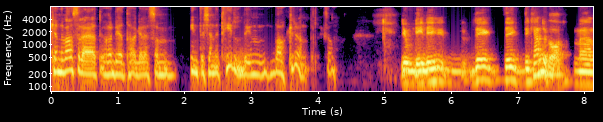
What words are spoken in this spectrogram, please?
Kan det vara sådär att du har deltagare som inte känner till din bakgrund? Liksom? Jo, det, det, det, det, kan det vara, men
